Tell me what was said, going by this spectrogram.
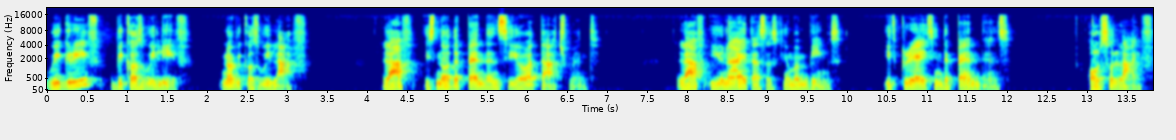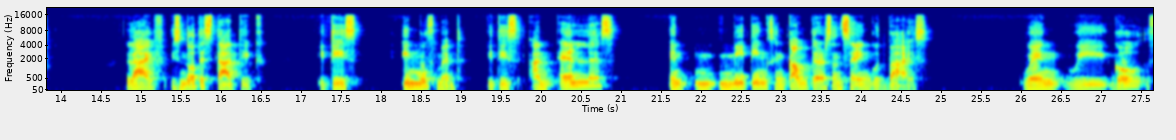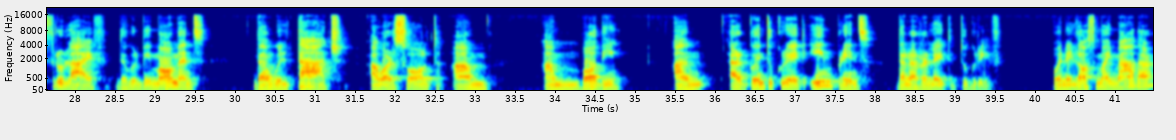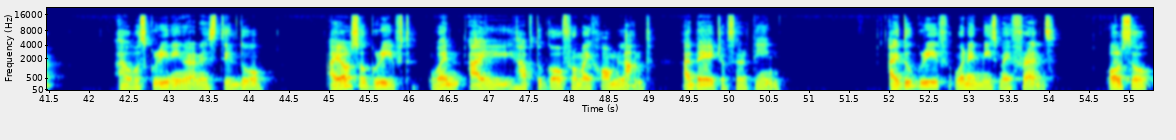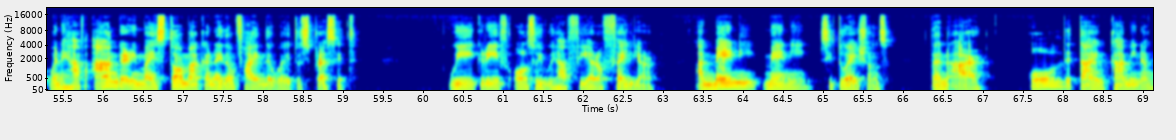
We grieve because we live, not because we laugh. Love is not dependency or attachment. Love unites us as human beings. It creates independence. Also, life. Life is not static, it is in movement. It is an endless en- meetings, encounters, and saying goodbyes. When we go through life, there will be moments that will touch our soul and, and body and are going to create imprints that are related to grief. When I lost my mother, I was grieving and I still do. I also grieved when I have to go from my homeland at the age of 13. I do grieve when I miss my friends. Also, when I have anger in my stomach and I don't find a way to express it. We grieve also if we have fear of failure and many, many situations that are all the time coming and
